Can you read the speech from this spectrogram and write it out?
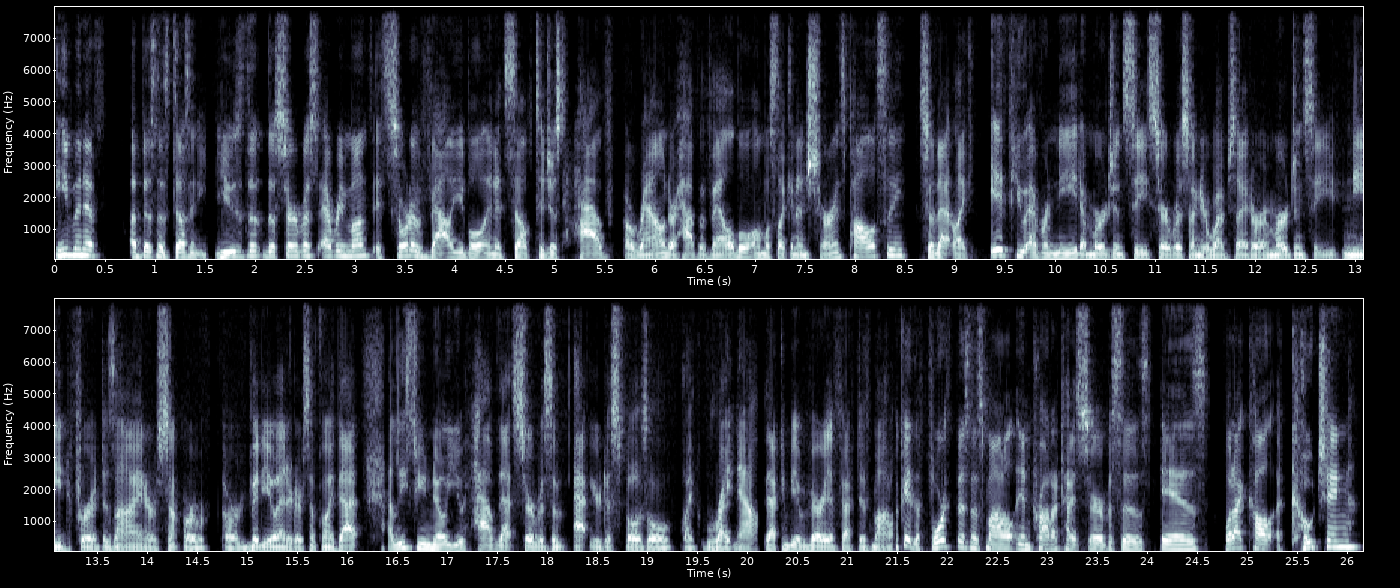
even if a business doesn't use the, the service every month, it's sort of valuable in itself to just have around or have available, almost like an insurance policy. So that, like, if you ever need emergency service on your website or emergency need for a design or some or, or video edit or something like that, at least you know you have that service of, at your disposal, like right now. That can be a very effective model. Okay, the fourth business model in productized services is what I call a coaching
